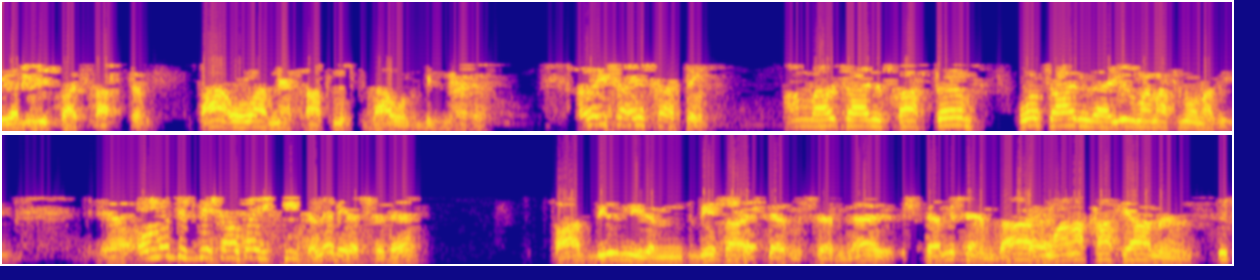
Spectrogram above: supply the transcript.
elə 1 saat çıxartdım. Daha onlar nə satmışdı daha onu hı. Ama üç ayını çıkarttın. Amma üç ayını çıxartdım. O çayın da 100 manatını ona verdim. Ya, onunla düz beş altı ay işliysen ne böyle sürede? Saat bilmirəm. 5 ay işləmişəm. Nə işləmişəm. Daha Evet. mana kafiyanın. 3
